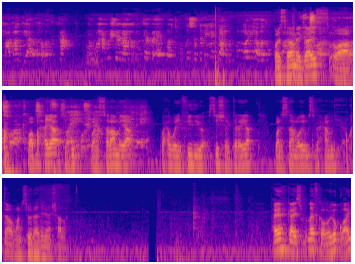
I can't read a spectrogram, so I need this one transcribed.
imaadaan diyaaradaha wadanka waxaan u sheegaa inuu airport ku ka soo yahay wadanka waan salaamaya guys. waa waa baxaya kadib waan salaamayaa waxa weeye video sii sheegaraya waan salaam odayga mustafa xaamud xogta ah waan soo raadinaya insha allah haye guys lifeka oo iga go'ay.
